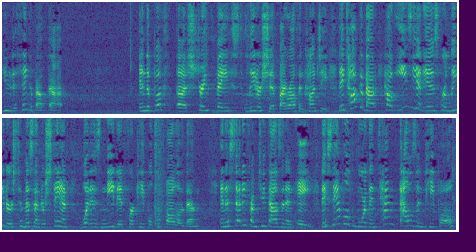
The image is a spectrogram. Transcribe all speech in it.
you need to think about that. In the book uh, Strength Based Leadership by Rath and Conchie, they talk about how easy it is for leaders to misunderstand what is needed for people to follow them. In a study from 2008, they sampled more than 10,000 people,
